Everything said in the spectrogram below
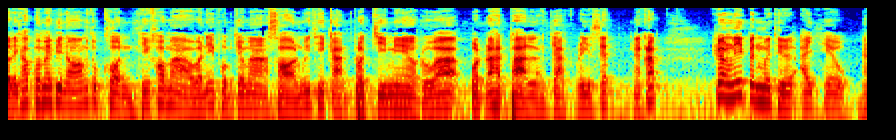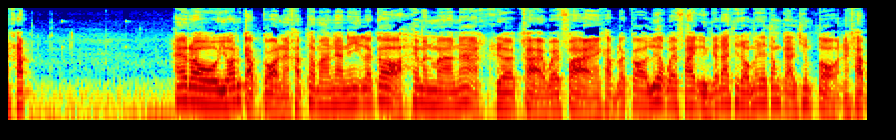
วัสดีครับพ่อแม่พี่น้องทุกคนที่เข้ามาวันนี้ผมจะมาสอนวิธีการปลด Gmail หรือว่าปลดรหัสผ่านหลังจากรีเซ็ตนะครับเครื่องนี้เป็นมือถือ iTel นะครับให้เราย้อนกลับก่อนนะครับถ้ามาหน้านี้แล้วก็ให้มันมาหน้าเครือข่าย Wi-Fi นะครับแล้วก็เลือก Wi-Fi อื่นก็ได้ที่เราไม่ได้ต้องการเชื่อมต่อนะครับ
